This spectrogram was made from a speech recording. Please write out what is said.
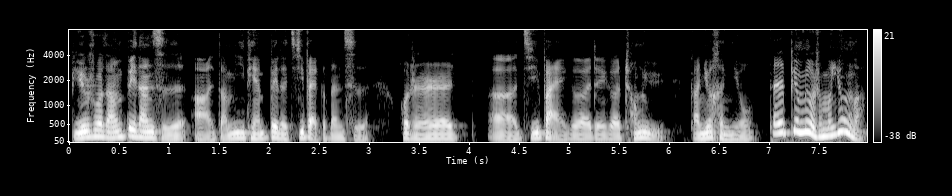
比如说咱们背单词啊，咱们一天背了几百个单词，或者是呃几百个这个成语，感觉很牛，但是并没有什么用啊。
